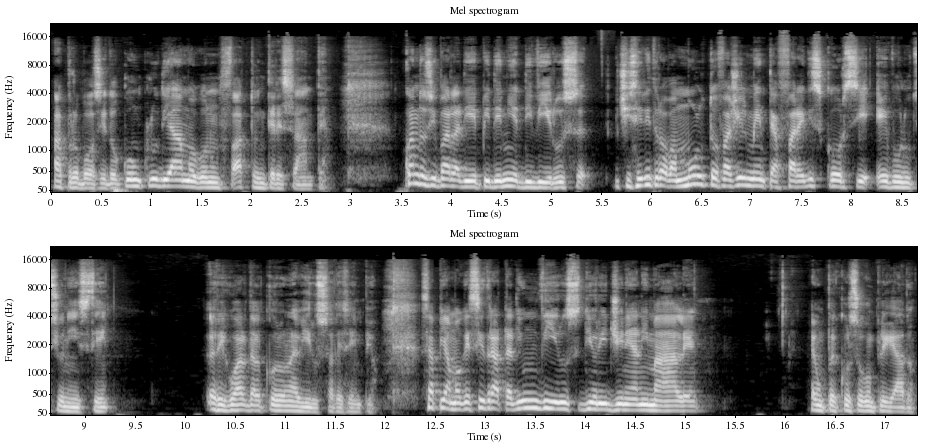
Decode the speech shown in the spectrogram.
A proposito, concludiamo con un fatto interessante. Quando si parla di epidemie di virus, ci si ritrova molto facilmente a fare discorsi evoluzionisti riguarda il coronavirus, ad esempio. Sappiamo che si tratta di un virus di origine animale. È un percorso complicato.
